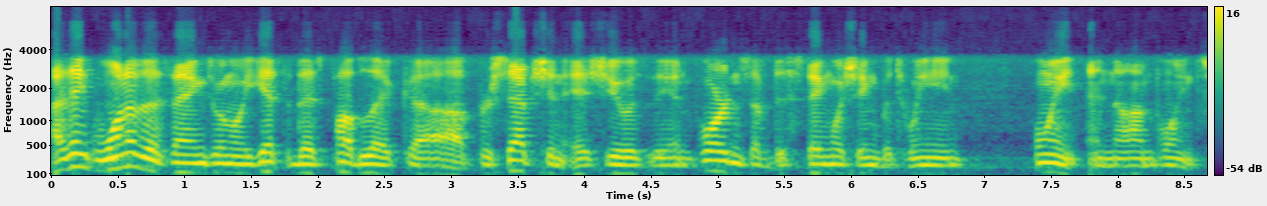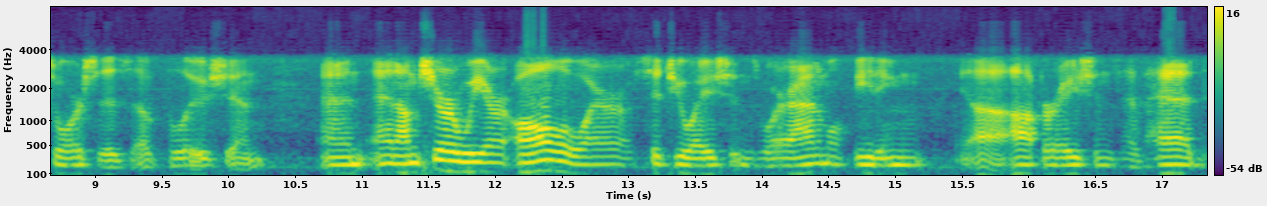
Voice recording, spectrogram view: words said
I think one of the things when we get to this public uh, perception issue is the importance of distinguishing between point and non-point sources of pollution. And, and I'm sure we are all aware of situations where animal feeding uh, operations have had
